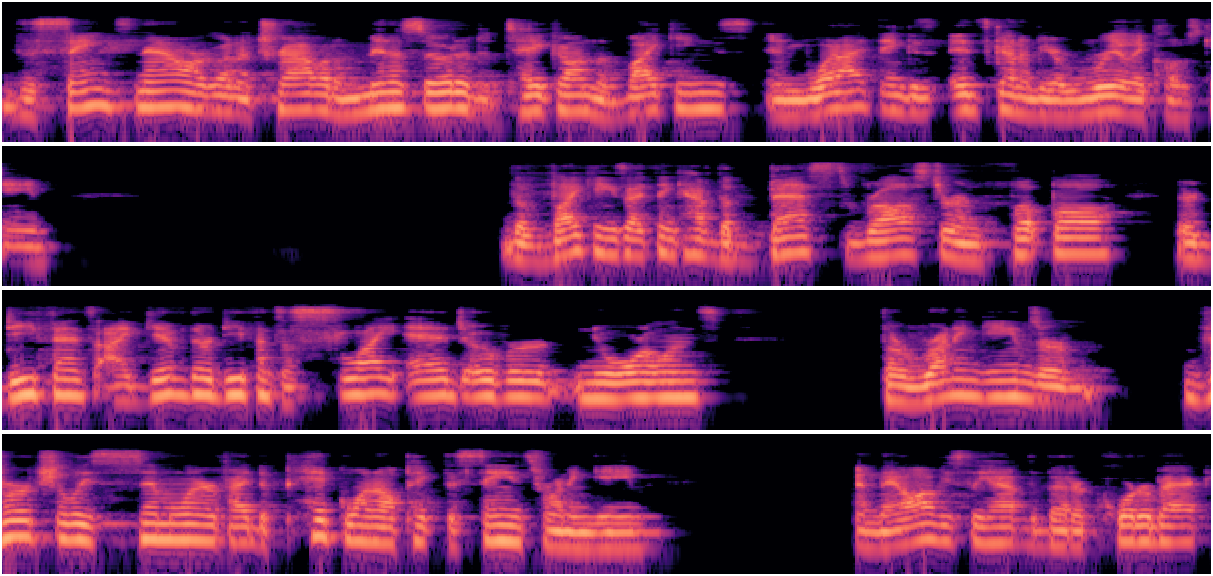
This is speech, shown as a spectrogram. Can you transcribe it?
The Saints now are going to travel to Minnesota to take on the Vikings, and what I think is it's going to be a really close game. The Vikings, I think, have the best roster in football. Their defense, I give their defense a slight edge over New Orleans. Their running games are virtually similar. If I had to pick one, I'll pick the Saints running game. And they obviously have the better quarterback.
